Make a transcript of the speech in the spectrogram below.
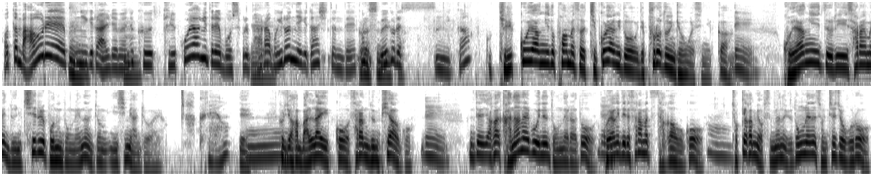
어떤 마을의 음. 분위기를 음. 알려면 음. 그 길 고양이들의 모습을 예. 봐라 뭐 이런 얘기도 하시던데 그럼 그렇습니다. 왜 그랬습니까? 그 길고양이도 포함해서 집고양이도 이제 풀어두는 경우가 있으니까 네. 고양이들이 사람의 눈치를 보는 동네는 좀 인심이 안 좋아요. 아 그래요? 네. 오. 그리고 약간 말라 있고 사람 눈 피하고. 네. 근데 약간 가난해 보이는 동네라도 네. 고양이들이 사람한테 다가오고 어. 적개감이 없으면 이 동네는 전체적으로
